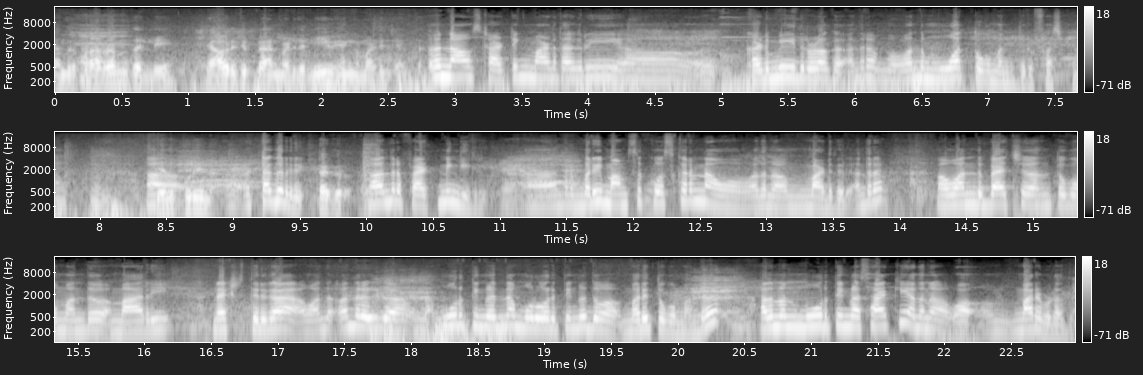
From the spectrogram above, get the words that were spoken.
ಅಂದರೆ ಪ್ರಾರಂಭದಲ್ಲಿ ಯಾವ ರೀತಿ ಪ್ಲ್ಯಾನ್ ಮಾಡಿದ್ರಿ? ನೀವು ಹೆಂಗೆ ಮಾಡಿದ್ರಿ ಅಂತ? ನಾವು ಸ್ಟಾರ್ಟಿಂಗ್ ಮಾಡಿದಾಗ ರೀ ಕಡಿಮೆ ಇದ್ರೊಳಗೆ ಅಂದ್ರೆ ಒಂದು ಮೂವತ್ತು ತೊಗೊಂಬಂದಿರಿ ಫಸ್ಟ್ ನಾವು. ಟಗರ್ ರೀ ಟಗರು. ಅಂದ್ರೆ ಫ್ಯಾಟ್ನಿಂಗ್ ರೀ. ಅಂದ್ರೆ ಬರೀ ಮಾಂಸಕ್ಕೋಸ್ಕರ ನಾವು ಅದನ್ನ ಮಾಡಿದ್ವಿ ಅಂದ್ರೆ ಒಂದು ಬ್ಯಾಚ್ ತೊಗೊಂಬಂದು ಮಾರಿ ನೆಕ್ಸ್ಟ್ ತಿರ್ಗಾ ಒಂದು ಅಂದ್ರೆ ಈಗ ಮೂರು ತಿಂಗಳಿಂದ ಮೂರುವರೆ ತಿಂಗಳದ್ದು ಮರಿ ತೊಗೊಂಬಂದು ಅದನ್ನೊಂದು ಮೂರು ತಿಂಗಳ ಸಾಕಿ ಅದನ್ನ ಮಾರಿಬಿಡೋದು.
